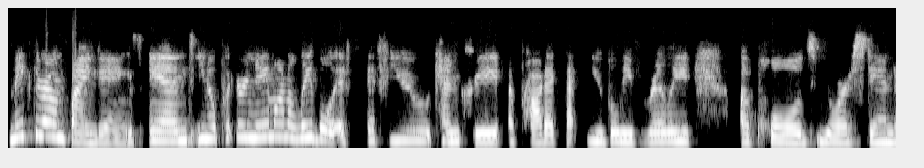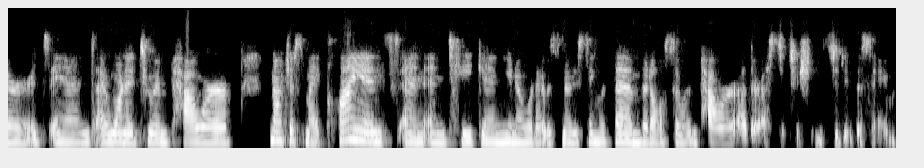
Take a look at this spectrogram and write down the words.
make their own findings and you know put your name on a label if if you can create a product that you believe really upholds your standards and i wanted to empower not just my clients and and take in you know what i was noticing with them but also empower other estheticians to do the same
